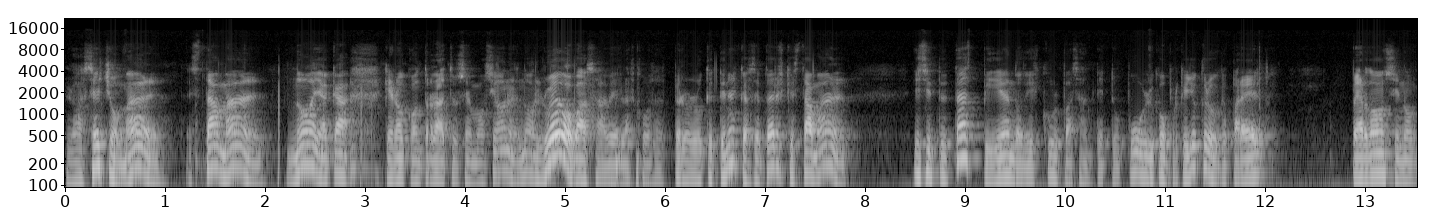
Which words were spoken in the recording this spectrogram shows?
Lo has hecho mal, está mal. No hay acá que no controla tus emociones, no. Luego vas a ver las cosas, pero lo que tienes que aceptar es que está mal. Y si te estás pidiendo disculpas ante tu público, porque yo creo que para él Perdón si, no,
